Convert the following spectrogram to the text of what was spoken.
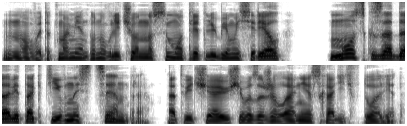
но в этот момент он увлеченно смотрит любимый сериал, мозг задавит активность центра, отвечающего за желание сходить в туалет.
